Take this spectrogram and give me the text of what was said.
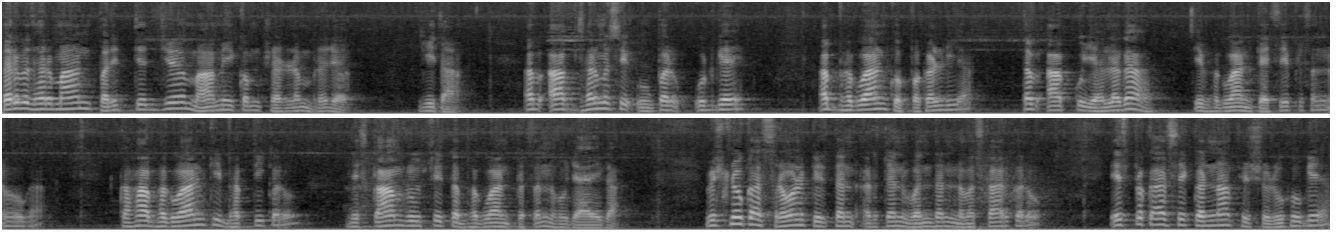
सर्वधर्मान परित्यज्य मामेकम शरणम ब्रज गीता, अब आप धर्म से ऊपर उठ गए, अब भगवान को पकड़ लिया, तब आपको यह लगा कि भगवान कैसे प्रसन्न होगा। कहाँ भगवान की भक्ति करो, निष्काम रूप से तब भगवान प्रसन्न हो जाएगा। विष्णु का श्रवण, कीर्तन, अर्चन, वंदन, नमस्कार करो। इस प्रकार से करना फिर शुरू हो गया।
